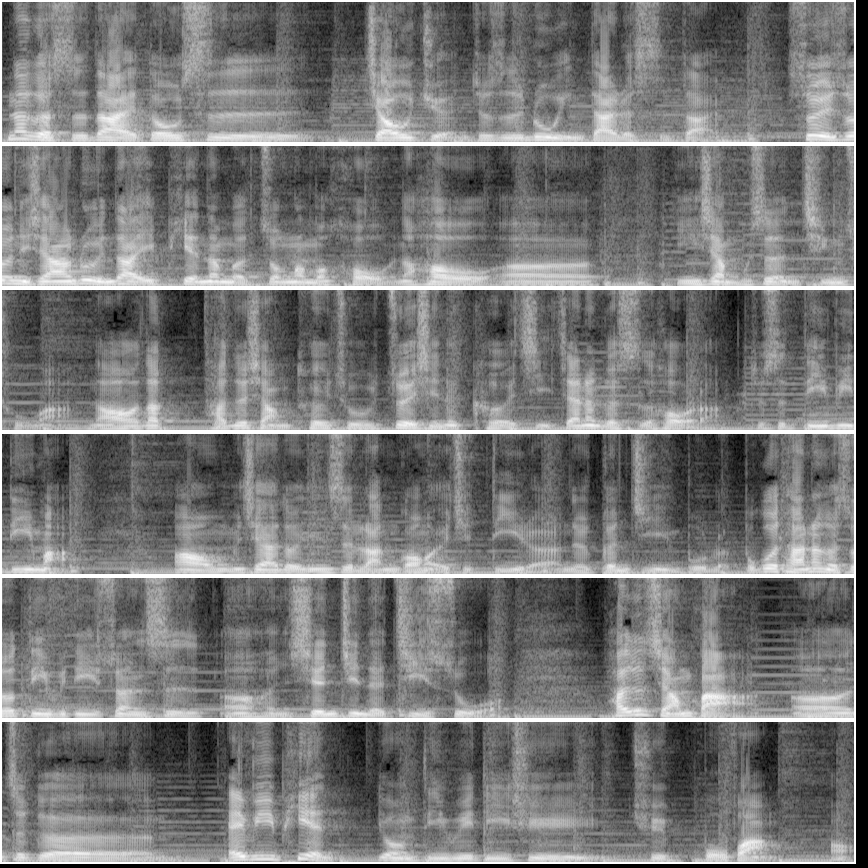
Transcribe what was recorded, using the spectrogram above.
那个时代都是胶卷，就是录影带的时代。所以说你想想录影带一片那么重那么厚，然后呃影像不是很清楚嘛。然后他他就想推出最新的科技，在那个时候了，就是 DVD 嘛。啊，我们现在都已经是蓝光 HD 了，那就更进一步了。不过他那个时候 DVD 算是呃很先进的技术哦，他就想把呃这个 AV 片用 DVD 去去播放哦，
